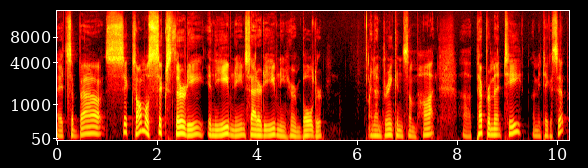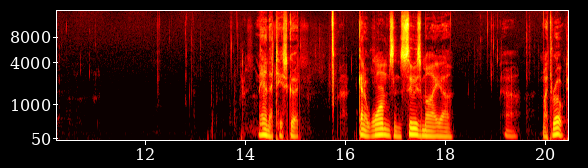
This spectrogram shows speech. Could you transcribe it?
It's about six, almost six thirty in the evening, Saturday evening here in Boulder, and I'm drinking some hot uh, peppermint tea. Let me take a sip. Man, that tastes good. Kind of warms and soothes my uh, uh my throat.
